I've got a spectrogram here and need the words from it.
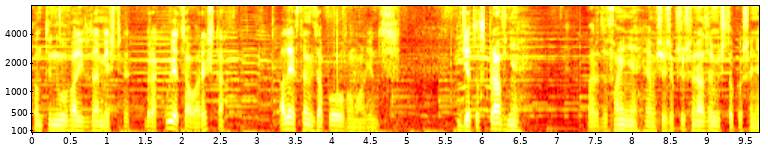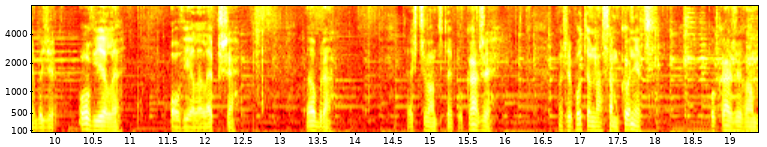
kontynuowali. Tutaj jeszcze brakuje cała reszta, ale jestem już za połową, a więc idzie to sprawnie. Bardzo fajnie. Ja myślę, że przyszłym razem już to koszenie będzie o wiele, o wiele lepsze. Dobra, to jeszcze Wam tutaj pokażę. Może potem na sam koniec pokażę Wam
